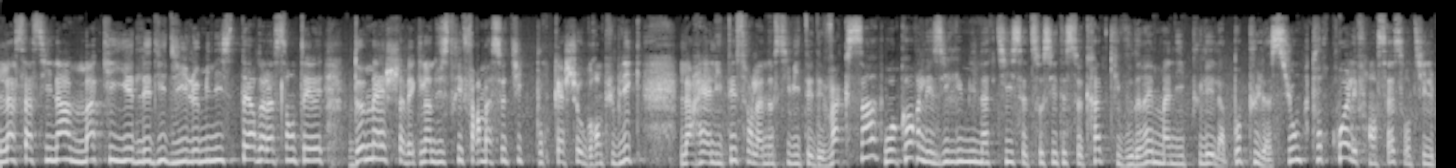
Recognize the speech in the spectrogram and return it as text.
L'assassinat maquillé de Lady Di, le ministère de la Santé de mèche avec l'industrie pharmaceutique pour cacher au grand public la réalité sur la nocivité des vaccins, ou encore les Illuminati, cette société secrète qui voudrait manipuler la population. Pourquoi les Français sont-ils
